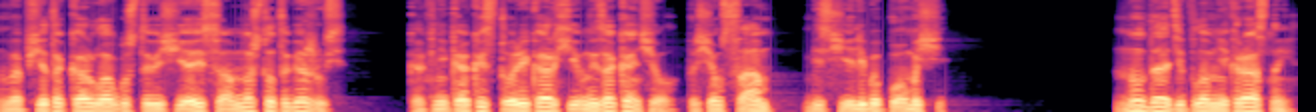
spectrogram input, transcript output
Вообще-то, Карл Августович, я и сам на что-то гожусь. Как-никак историк архивный заканчивал, причем сам, без чьей-либо помощи. Ну да, диплом не красный,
